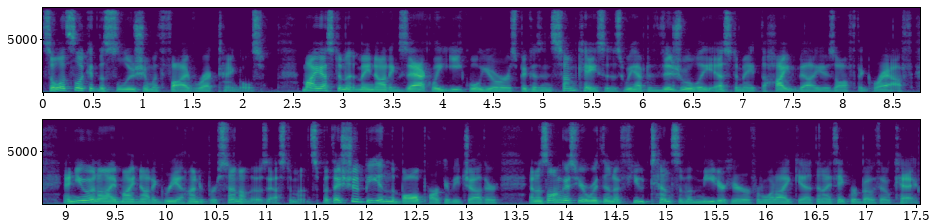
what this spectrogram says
So let's look at the solution with five rectangles. My estimate may not exactly equal yours because in some cases we have to visually estimate the height values off the graph, and you and I might not agree 100% on those estimates, but they should be in the ballpark of each other, and as long as you're within a few tenths of a meter here from what I get, then I think we're both okay.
